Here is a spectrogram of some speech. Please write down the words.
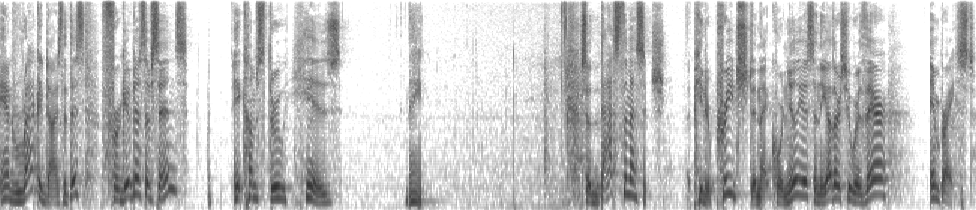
and recognize that this forgiveness of sins, it comes through His name. So that's the message that Peter preached and that Cornelius and the others who were there embraced.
